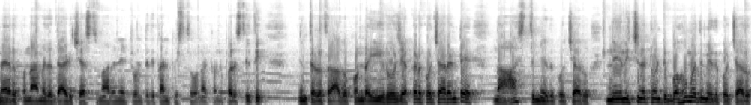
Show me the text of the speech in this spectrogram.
మేరకు నా మీద దాడి చేస్తున్నారనేటువంటిది కనిపిస్తూ ఉన్నటువంటి పరిస్థితి. ఇంతటితో ఆగకుండా ఈ రోజు ఎక్కడికి వచ్చారంటే నా ఆస్తి మీదకి వచ్చారు. నేను ఇచ్చినటువంటి బహుమతి మీదకి వచ్చారు.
